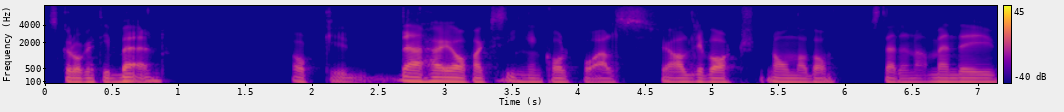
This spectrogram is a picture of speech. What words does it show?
ska du åka till Bern. Och där har jag faktiskt ingen koll på alls. För jag har aldrig varit någon av de ställena. Men det är ju,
